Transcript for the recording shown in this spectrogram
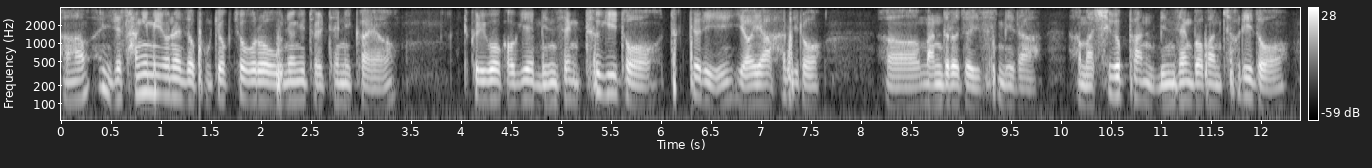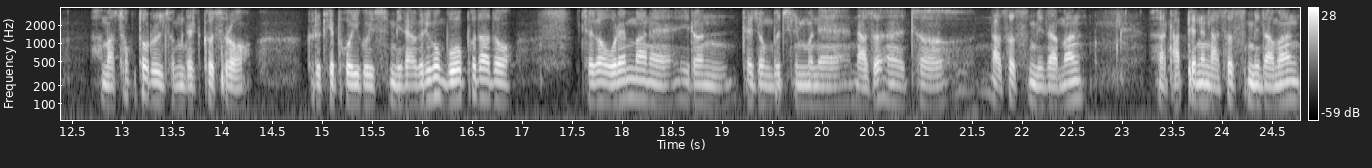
아, 이제 상임위원회도 본격적으로 운영이 될 테니까요. 그리고 거기에 민생 특위도 특별히 여야 합의로 어, 만들어져 있습니다. 아마 시급한 민생 법안 처리도 아마 속도를 좀 낼 것으로 그렇게 보이고 있습니다. 그리고 무엇보다도 제가 오랜만에 이런 대정부 질문에 나서 저 나섰습니다만 아, 답변에 나섰습니다만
